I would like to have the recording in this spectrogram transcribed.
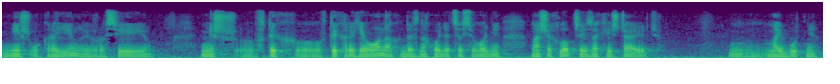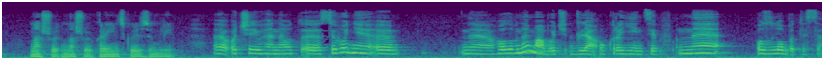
між Україною Росією між в тих, в тих регіонах, де знаходяться сьогодні наші хлопці і захищають майбутнє нашої, нашої української землі. Е, Отче Євгене, от е, сьогодні е, головне, мабуть, для українців не озлобитися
